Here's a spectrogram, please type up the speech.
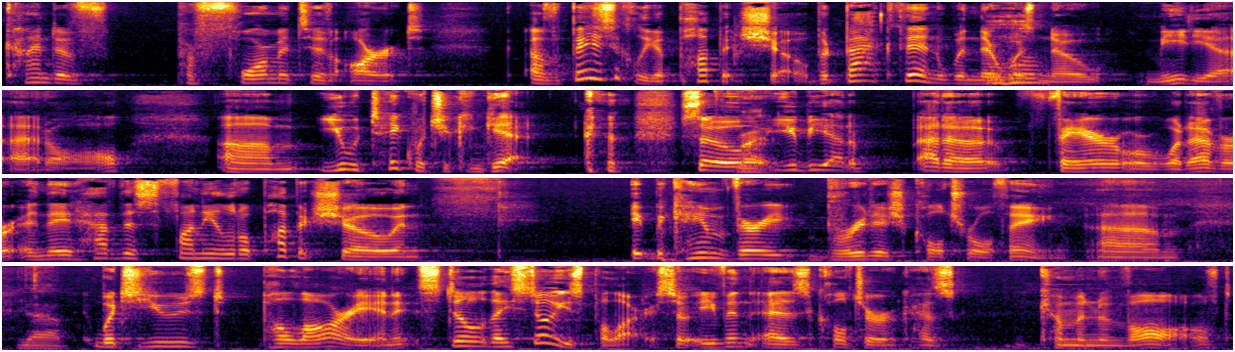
kind of performative art of basically a puppet show, but back then when there was no media at all, um, you would take what you can get. so Right. you'd be at a at a fair or whatever, and they'd have this funny little puppet show, and it became a very British cultural thing, um, Yeah. which used Polari, and it still they still use Polari. So even as culture has come and evolved,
